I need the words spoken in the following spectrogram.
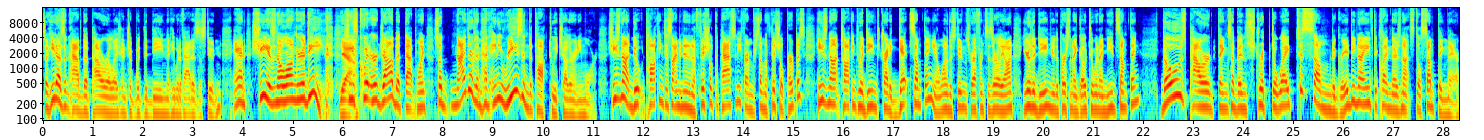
So he doesn't have the power relationship with the dean that he would have had as a student. And she is no longer a dean. Yeah. She's quit her job at that point. So neither of them have any reason to talk to each other anymore. She's not do- talking to Simon in an official capacity from some official purpose. He's not talking to a dean to try to get something. You know, one of the students references early on, you're the dean, you're the person I go to when I need something. Those power things have been stripped away to some degree. It'd be naive to claim there's not still something there,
